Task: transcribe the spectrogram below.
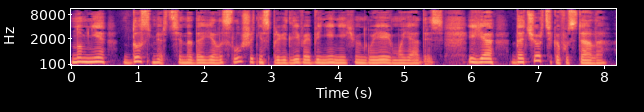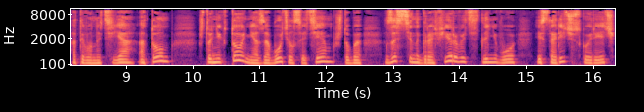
но мне до смерти надоело слушать несправедливые обвинения Хемингуэя в мой адрес, и я до чертиков устала от его нытья о том, что никто не озаботился тем, чтобы застенографировать для него историческую речь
